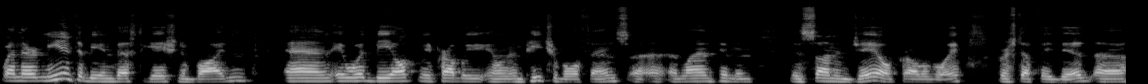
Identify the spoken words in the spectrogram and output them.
when there needed to be investigation of Biden and it would be ultimately probably you know, an impeachable offense uh, uh, and land him and his son in jail probably for stuff they did. Uh,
